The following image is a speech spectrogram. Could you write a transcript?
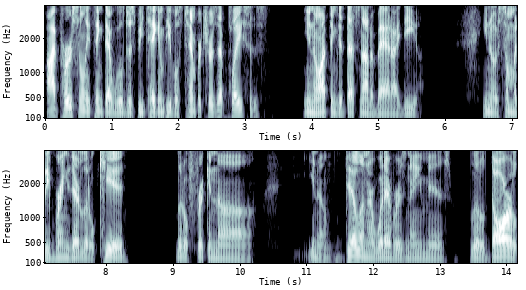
I personally think that we'll just be taking people's temperatures at places. You know, I think that that's not a bad idea. You know, if somebody brings their little kid, little frickin' uh, you know, Dylan or whatever his name is, little Dar,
